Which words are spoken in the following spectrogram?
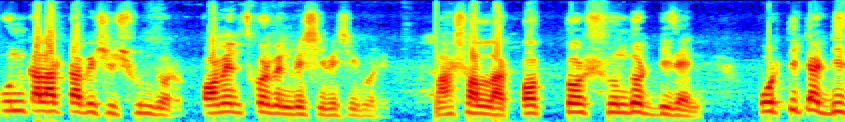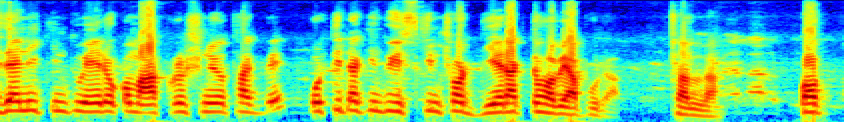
কোন কালারটা বেশি সুন্দর। কমেন্টস করবেন বেশি বেশি করে। মাশাল্লাহ কত সুন্দর ডিজাইন প্রতিটা ডিজাইনই কিন্তু এরকম আকর্ষণীয় থাকবে। প্রতিটা কিন্তু স্ক্রিনশট দিয়ে রাখতে হবে আপুরা ইনশাল্লাহ কত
